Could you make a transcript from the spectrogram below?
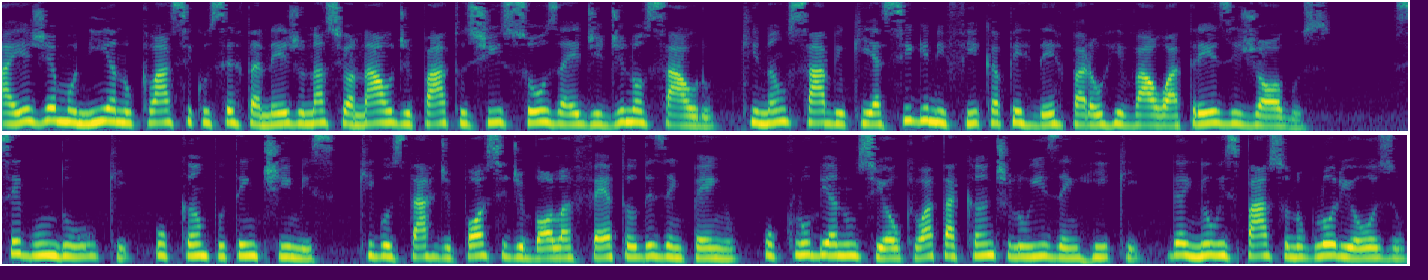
A hegemonia no clássico sertanejo nacional de Patos X Souza é de dinossauro, que não sabe o que é significa perder para o rival há 13 jogos. Segundo o o campo tem times, que gostar de posse de bola afeta o desempenho. O clube anunciou que o atacante Luiz Henrique ganhou espaço no Glorioso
